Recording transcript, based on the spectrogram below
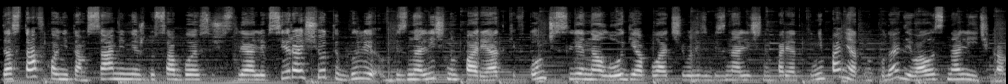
Доставку они там сами между собой осуществляли. Все расчеты были в безналичном порядке, в том числе налоги оплачивались в безналичном порядке. Непонятно, куда девалась наличка.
